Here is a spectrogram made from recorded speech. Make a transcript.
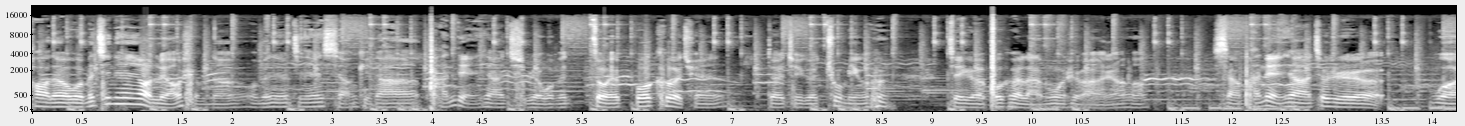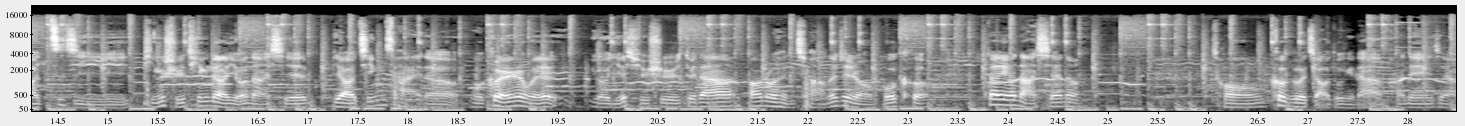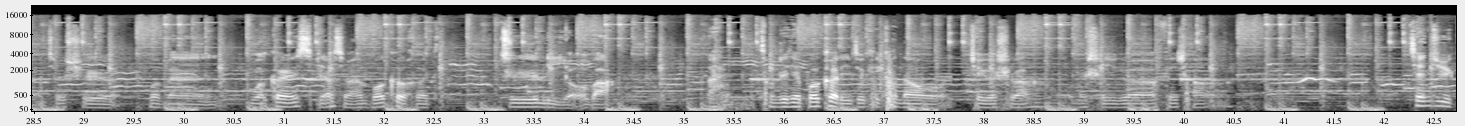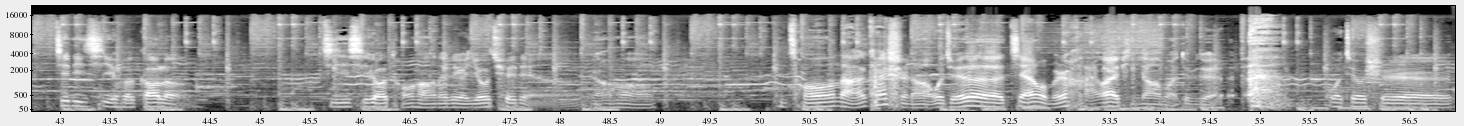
好的，我们今天要聊什么呢？我们今天想给大家盘点一下，其实我们作为播客圈的这个著名 这个播客栏目是吧？然后想盘点一下，就是我自己平时听的有哪些比较精彩的，我个人认为有也许是对大家帮助很强的这种播客，到底有哪些呢？从各个角度给大家盘点一下，就是我们我个人比较喜欢播客和之理由吧。哎，从这些播客里就可以看到，这个是吧？我们是一个非常兼具接地气和高冷、积极吸收同行的这个优缺点。然后从哪个开始呢？我觉得，既然我们是海外频道嘛，对不对？我就是，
